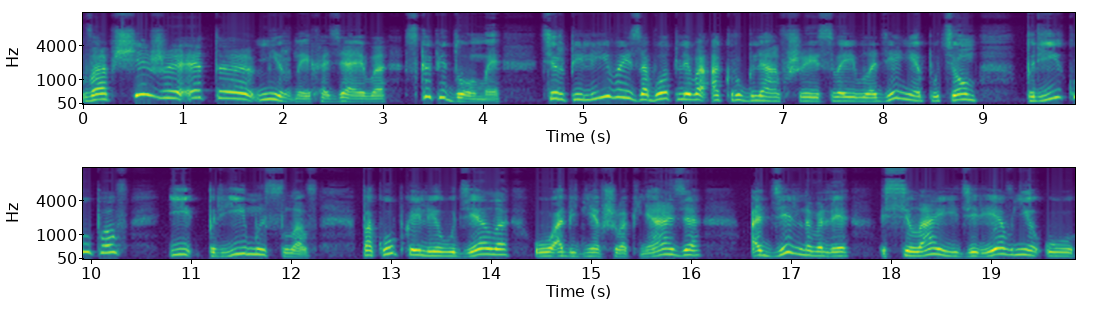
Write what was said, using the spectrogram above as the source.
Вообще же это мирные хозяева, скопидомы, терпеливо и заботливо округлявшие свои владения путем прикупов и примыслов, покупкой ли удела у обедневшего князя, отдельного ли села и деревни у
